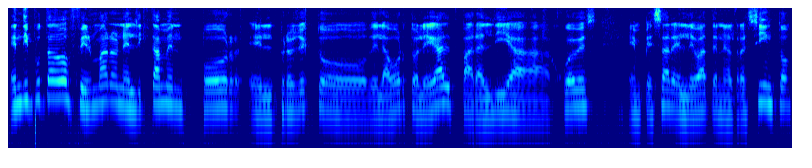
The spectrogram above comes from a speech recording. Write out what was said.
En diputados firmaron el dictamen por el proyecto del aborto legal para el día jueves empezar el debate en el recinto.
